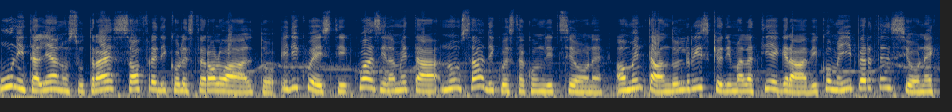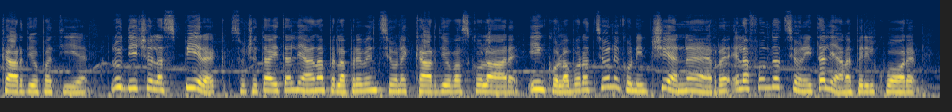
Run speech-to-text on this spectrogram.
un italiano su tre soffre di colesterolo alto e di questi quasi la metà non sa di questa condizione, aumentando il rischio di malattie gravi come ipertensione e cardiopatie. Lo dice la Spirec, Società Italiana per la Prevenzione Cardiovascolare, in collaborazione con il CNR e la Fondazione Italiana per il Cuore.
